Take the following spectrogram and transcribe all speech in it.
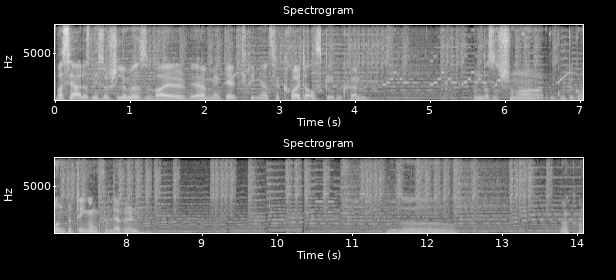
Was ja alles nicht so schlimm ist, weil wir mehr Geld kriegen, als wir Kräuter ausgeben können. Und das ist schon mal eine gute Grundbedingung für Leveln. So. Na komm.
